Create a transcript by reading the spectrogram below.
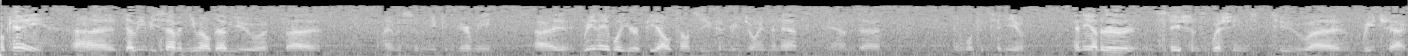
Okay, uh, WB7 ULW, if uh, I'm assuming you can hear me, uh, re-enable your PL tone so you can rejoin the net, and uh, and we'll continue. Any other stations wishing to uh, recheck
